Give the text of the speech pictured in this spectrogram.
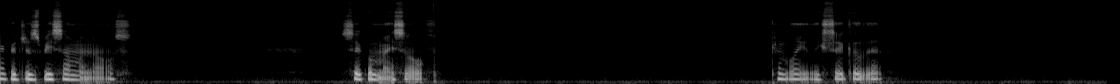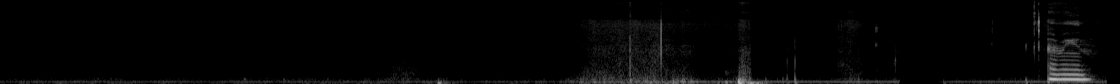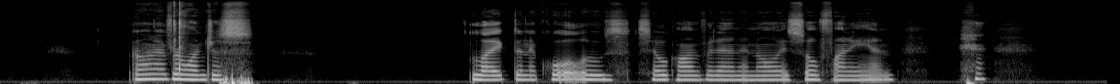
I could just be someone else. Sick of myself. Completely sick of it. I mean, don't everyone just like the Nicole who's so confident and always so funny and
